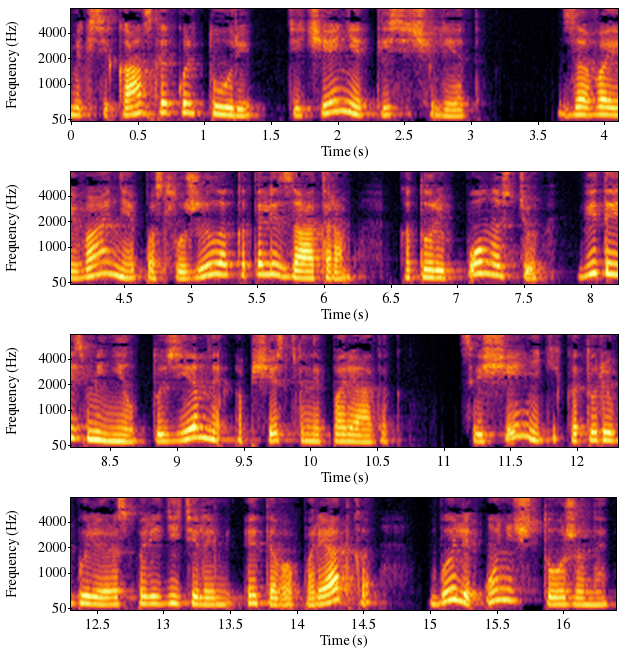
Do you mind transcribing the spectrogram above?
мексиканской культуре в течение тысячи лет. Завоевание послужило катализатором, который полностью видоизменил туземный общественный порядок. Священники, которые были распорядителями этого порядка, были уничтожены,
